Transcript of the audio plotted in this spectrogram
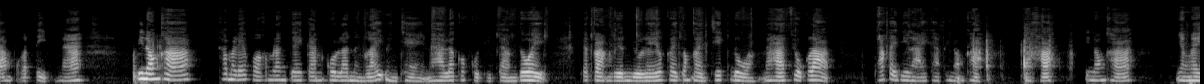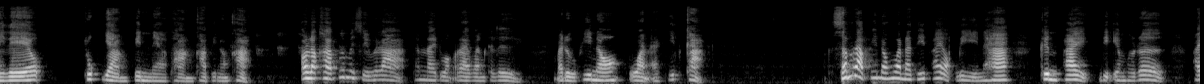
ตามปกตินะ พี่น้องคะ เข้ามาแล้วขอกำลังใจกันคนละหนึ่งไลค์หนึ่งแชร์นะคะ แล้วก็กดติดตามด้วย จะกลางเดือนอยู่แล้วใครต้องการเช็คดวงนะคะ โชคลาภทักไอดีไลน์ค่ะพี่น้องค่ะนะคะ พี่น้องค่ะยังไงแล้วทุกอย่างเป็นแนวทางค่ะพี่น้องค่ะ เอาละค่ะเพื่อไม่เสียเวลาทำนายดวงรายวันกันเลย มาดูพี่น้องวันอาทิตย์ค่ะสำหรับพี่น้องวันอาทิตย์ไพ่ออกดีนะคะ ขึ้นไพ่ The Emperor ไพ่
